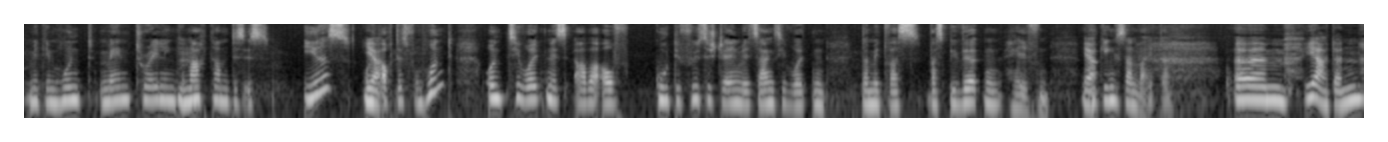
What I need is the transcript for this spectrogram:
mit dem Hund Man-Trailing mhm. gemacht haben, das ist Ihrs und ja. auch das vom Hund und Sie wollten es aber auf gute Füße stellen, will sagen, Sie wollten damit was, was bewirken, helfen. Ja. Wie ging es dann weiter? Ähm, ja, dann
